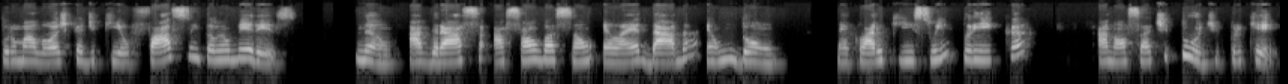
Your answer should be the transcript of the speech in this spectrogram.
por uma lógica de que eu faço, então eu mereço. Não, a graça, a salvação, ela é dada, é um dom. É claro que isso implica a nossa atitude, porque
